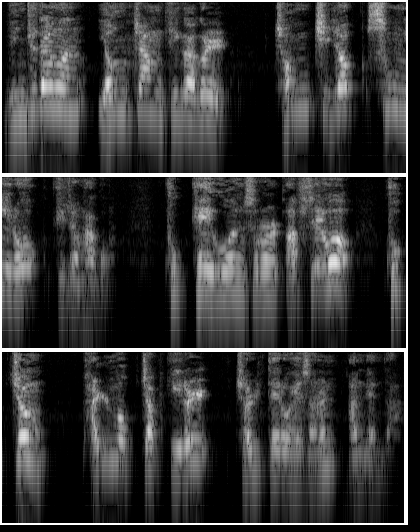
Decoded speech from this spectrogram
민주당은 영장 기각을 정치적 승리로 규정하고 국회의원 수를 앞세워 국정 발목 잡기를 절대로 해서는 안 된다.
